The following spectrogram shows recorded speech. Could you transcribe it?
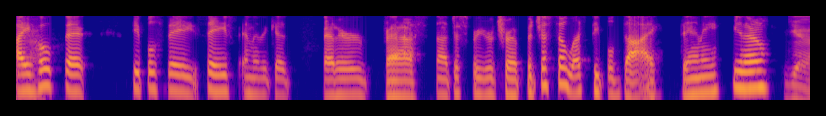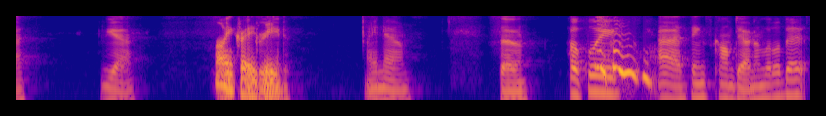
I hope that people stay safe and that it gets better fast, not just for your trip, but just so less people die, Danny. You know, Yeah. Yeah. me crazy. Agreed. I know. So hopefully uh things calm down a little bit.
